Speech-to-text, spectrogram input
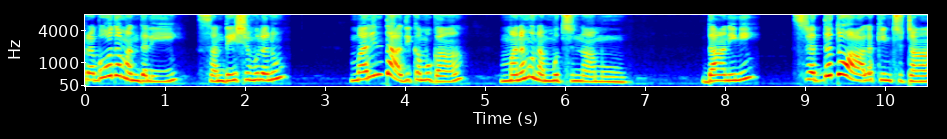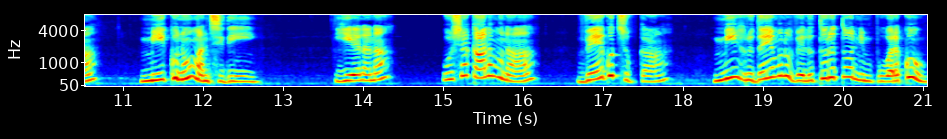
ప్రబోధమందలి సందేశములను మరింత అధికముగా మనము నమ్ముచున్నాము. దానిని శ్రద్ధతో ఆలకించుట మీకును మంచిది. ఏలన ఉషకాలమున వేగు చుక్క మీ హృదయమును వెలుతురుతో నింపు వరకు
